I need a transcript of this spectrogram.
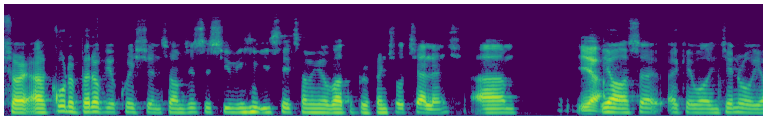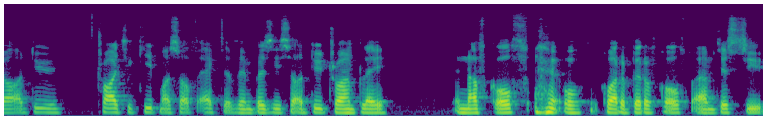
sorry, I caught a bit of your question, so I'm just assuming you said something about the provincial challenge. Um, yeah. Yeah. So okay, well, in general, yeah, I do try to keep myself active and busy, so I do try and play enough golf or quite a bit of golf, um, just to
